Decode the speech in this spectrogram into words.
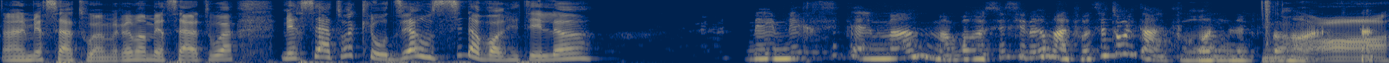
Ah, merci à toi, vraiment merci à toi. Merci à toi, Claudia, aussi d'avoir été là. Mais merci tellement de m'avoir reçu. C'est vraiment le fun. C'est tout le temps le fun, le petit bonheur.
